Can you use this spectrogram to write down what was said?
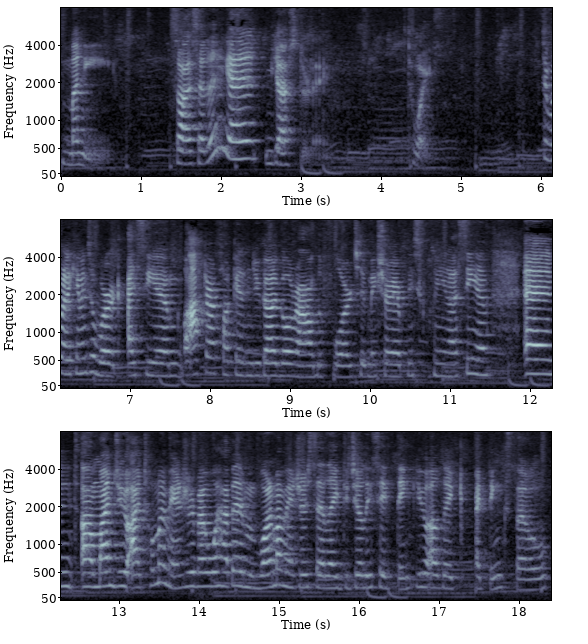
money. So I said it again yesterday So when I came into work, I see him. After I clock in, you gotta go around the floor to make sure everything's clean. I see him. And um, mind you, I told my manager about what happened. One of my managers said like, did you at least say thank you? I was like, I think so.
